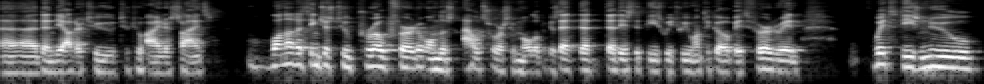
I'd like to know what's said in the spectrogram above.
uh, than the other two to, to either sides. One other thing, just to probe further on this outsourcing model, because that that that is the piece which we want to go a bit further in. With these new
